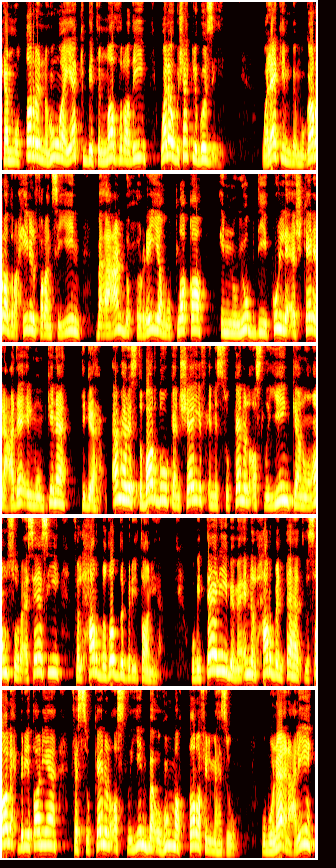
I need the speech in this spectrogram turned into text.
كان مضطر إن هو يكبت النظرة دي ولو بشكل جزئي ولكن بمجرد رحيل الفرنسيين بقى عنده حرية مطلقة إنه يبدي كل أشكال العداء الممكنة تجاهه. أمهرست برضه كان شايف إن السكان الأصليين كانوا عنصر أساسي في الحرب ضد بريطانيا. وبالتالي بما إن الحرب انتهت لصالح بريطانيا فالسكان الأصليين بقوا هم الطرف المهزوم وبناء عليه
